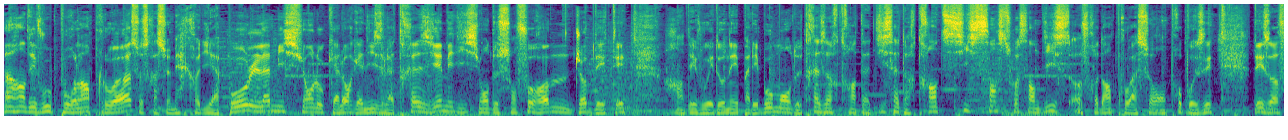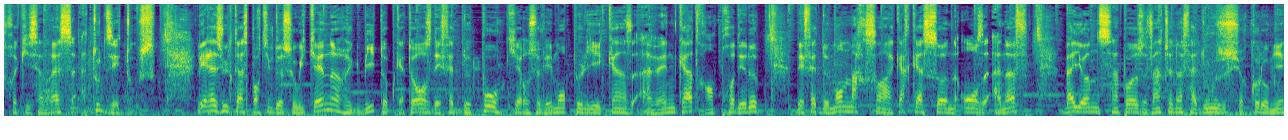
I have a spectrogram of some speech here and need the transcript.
Un rendez-vous pour l'emploi, ce sera ce mercredi à Pau. La mission locale organise la 13e édition de son forum Job d'été. Rendez-vous est donné par les Beaumont de 13h30 à 17h30. 670 offres d'emploi seront proposées, des offres qui s'adressent à toutes et tous. Les résultats sportifs de ce week-end, rugby top 14, défaite de Pau qui recevait Montpellier 15 à 24 en Pro D2, défaite de Mont-de-Marsan à Carcassonne 11 à 9, Bayonne s'impose 29 à 12 sur Colomiers,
